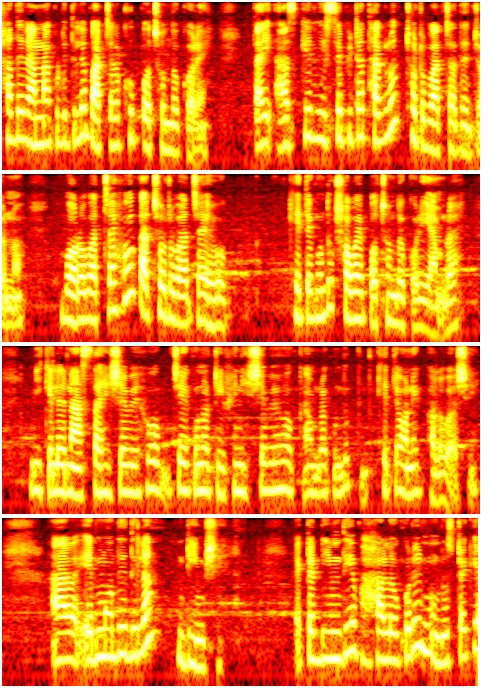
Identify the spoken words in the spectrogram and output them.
স্বাদে রান্না করে দিলে বাচ্চারা খুব পছন্দ করে। তাই আজকের রেসিপিটা থাকল ছোট বাচ্চাদের জন্য। বড় বাচ্চা হোক আর ছোট বাচ্চাই হোক, খেতে কিন্তু সবাই পছন্দ করি আমরা। বিকেলে নাস্তা হিসেবে হোক, যে কোনো টিফিন হিসেবে হোক, আমরা কিন্তু খেতে অনেক ভালোবাসি। আর এর মধ্যে দিলাম ডিম সে, একটা ডিম দিয়ে ভালো করে নুডলসটাকে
